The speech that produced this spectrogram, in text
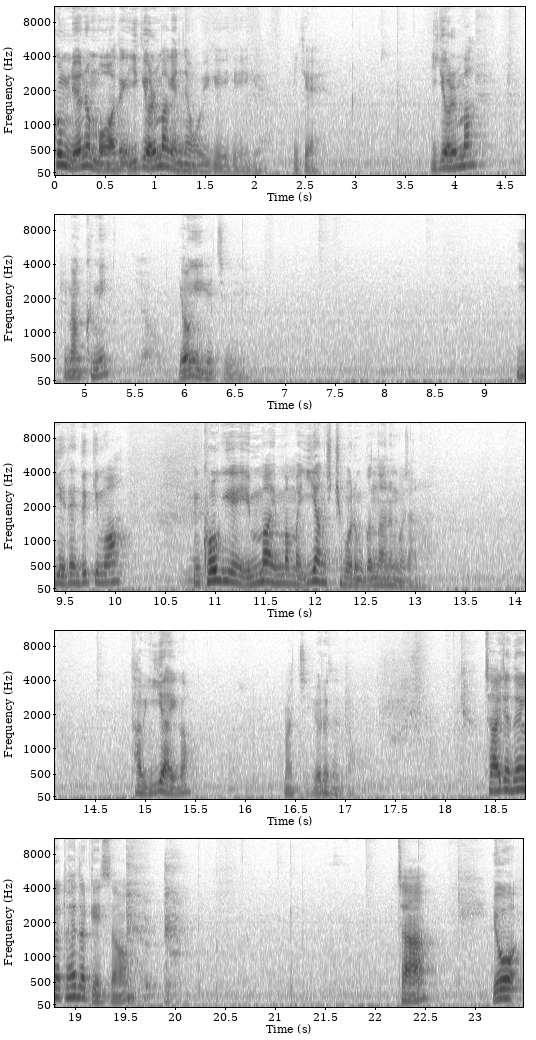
그럼 얘는 뭐가 돼? 이게 얼마겠냐고 이게 이게 이게 이게 이게 얼마? 이만큼이? 0 이겠지 그지? 이해돼? 느낌 와? 그럼 거기에 임마 임마만 이항시켜버리면 끝나는 거잖아 답이 이 아이가? 맞지? 이래 된다고 자 이제 너희가 또 해야 될 게 있어 자, 요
